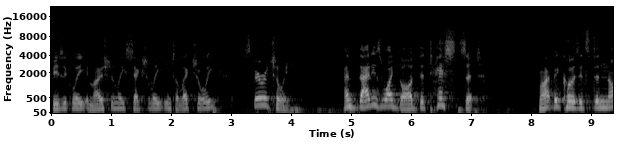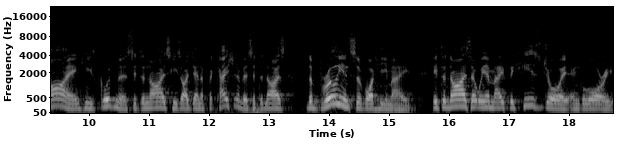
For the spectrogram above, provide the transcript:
physically, emotionally, sexually, intellectually, spiritually. And that is why God detests it, right? Because it's denying his goodness, it denies his identification of us, it denies the brilliance of what he made, it denies that we are made for his joy and glory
